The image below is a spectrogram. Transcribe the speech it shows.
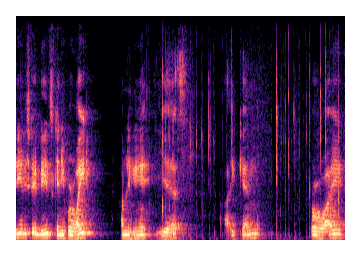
real estate deals can you provide हम लिखेंगे यस आई कैन प्रोवाइड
